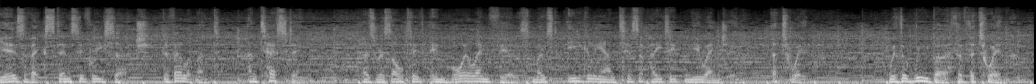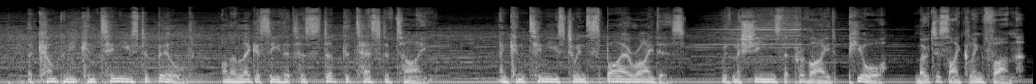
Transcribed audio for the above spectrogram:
Years of extensive research, development and testing has resulted in Royal Enfield's most eagerly anticipated new engine, a Twin. With the rebirth of the Twin, the company continues to build on a legacy that has stood the test of time and continues to inspire riders with machines that provide pure motorcycling fun.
